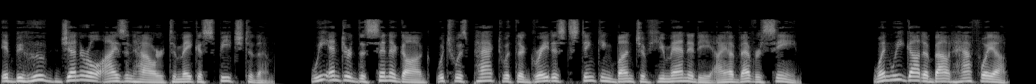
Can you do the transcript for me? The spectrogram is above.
It behooved General Eisenhower to make a speech to them. We entered the synagogue, which was packed with the greatest stinking bunch of humanity I have ever seen. When we got about halfway up,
